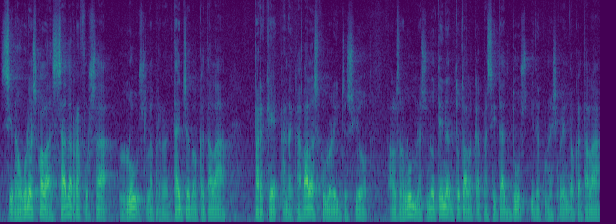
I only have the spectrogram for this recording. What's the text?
si en alguna escola s'ha de reforçar l'ús, l'aprenentatge del català perquè en acabar l'escolarització els alumnes no tenen tota la capacitat d'ús i de coneixement del català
